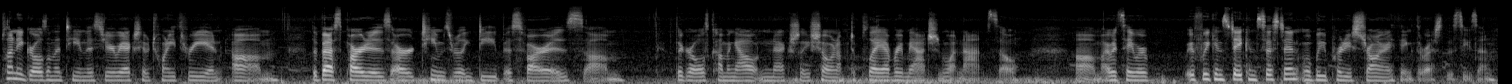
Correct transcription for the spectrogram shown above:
plenty of girls on the team this year. We actually have 23, and um, the best part is our team's really deep as far as um, the girls coming out and actually showing up to play every match and whatnot. So um, I would say we're if we can stay consistent, we'll be pretty strong. I think the rest of the season.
